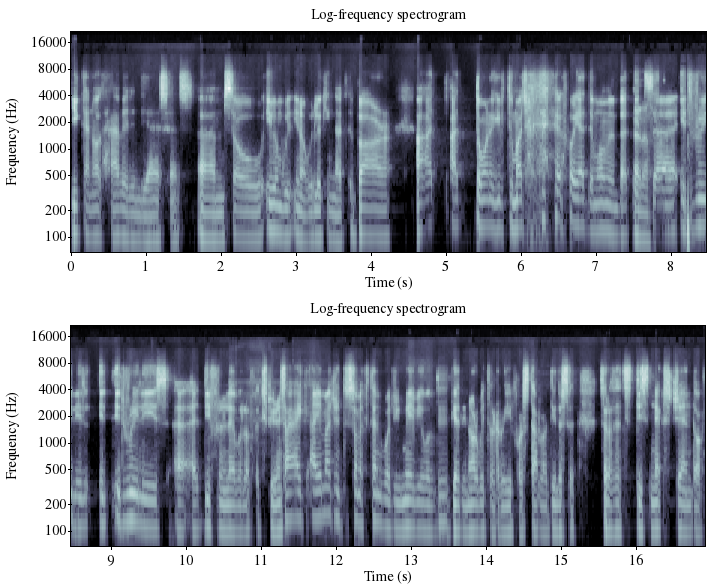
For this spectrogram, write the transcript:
you cannot have it in the ISS. Um, so even we, you know, we're looking at a bar. I, I don't want to give too much away at the moment, but it's uh, it really it, it really is a, a, different level of experience. I, I imagine to some extent what you may be able to get in orbital reef or Starlab is sort of this next gen of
